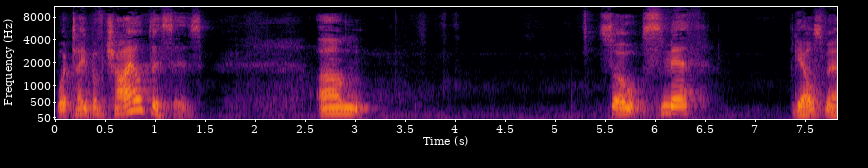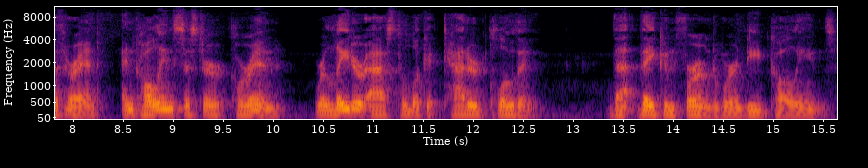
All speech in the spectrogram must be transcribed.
what type of child this is. Um, so Smith, Gail Smith, her aunt, and Colleen's sister Corinne were later asked to look at tattered clothing that they confirmed were indeed Colleen's.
